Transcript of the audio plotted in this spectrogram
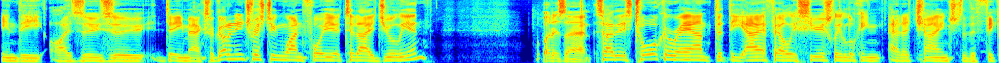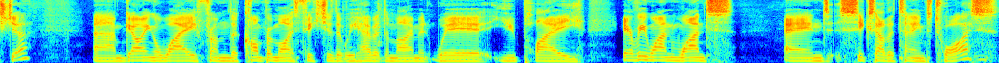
in the Isuzu D-Max. I've got an interesting one for you today, Julian. What is that? So there's talk around that the AFL is seriously looking at a change to the fixture, um, going away from the compromise fixture that we have at the moment, where you play everyone once and six other teams twice.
